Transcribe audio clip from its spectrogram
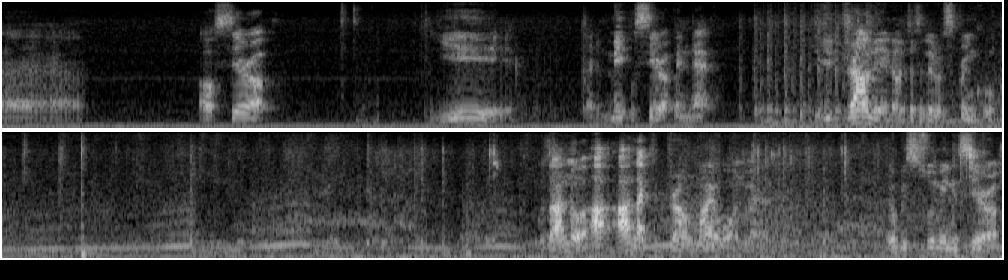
Uh, oh, syrup. Yeah. Got the maple syrup in that. Did you drown it or just a little sprinkle? Because I know, I, I like to drown my one, man. It'll be swimming in syrup.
